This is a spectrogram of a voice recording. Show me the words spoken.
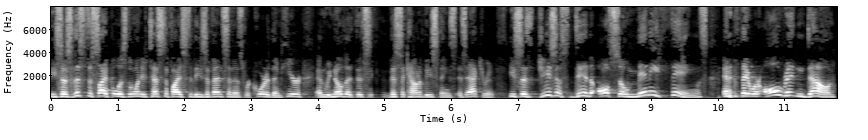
He says, This disciple is the one who testifies to these events and has recorded them here, and we know that this, this account of these things is accurate. He says, Jesus did also many things, and if they were all written down,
